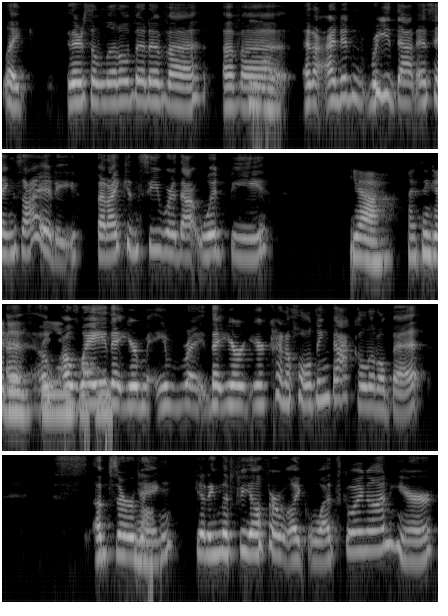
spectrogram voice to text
like there's a little bit of a of a Yeah. and I didn't read that as anxiety but I can see where that would be yeah, I think it a, is a, a way that you're that you're you're kind of holding back a little bit observing getting the feel for like what's going on here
